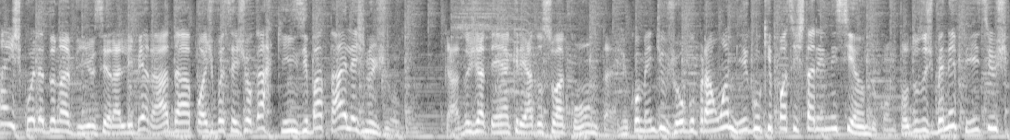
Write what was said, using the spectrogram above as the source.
A escolha do navio será liberada após você jogar 15 batalhas no jogo. Caso já tenha criado sua conta, recomende o jogo para um amigo que possa estar iniciando com todos os benefícios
